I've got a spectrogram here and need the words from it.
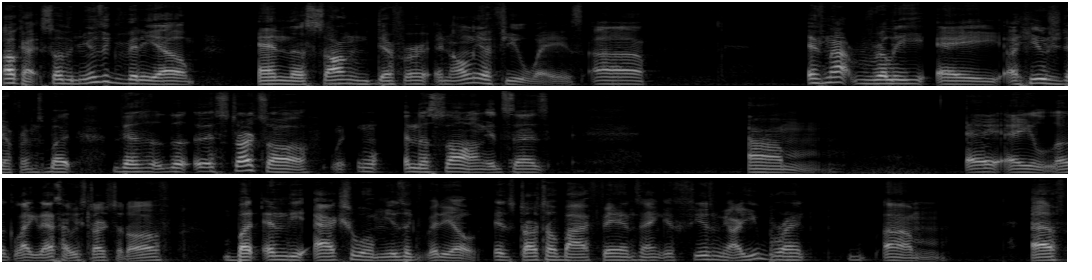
Okay, so the music video and the song differ in only a few ways. Uh, it's not really a, a huge difference, but the, the it starts off in the song. It says, um, a a look like that's how he starts it off. But in the actual music video, it starts off by a fan saying, "Excuse me, are you Brent um, F?"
